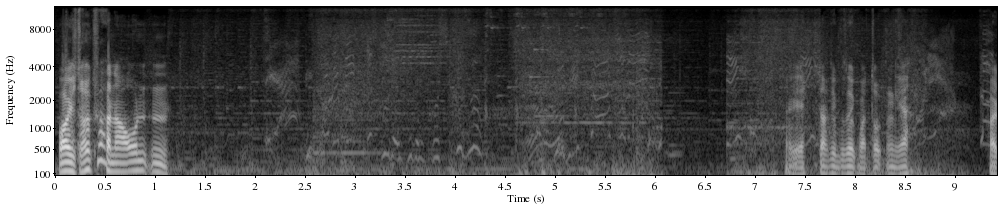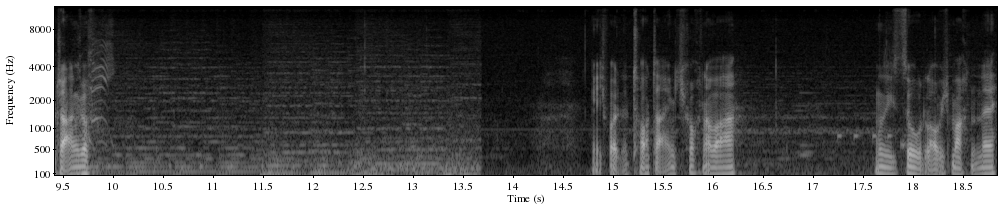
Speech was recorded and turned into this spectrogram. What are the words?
Boah, ich drücke nach unten. Okay, ich dachte, ich muss irgendwas drücken, ja. Falscher Angriff. Ich wollte eine Torte eigentlich kochen, aber muss ich so, glaube ich, machen, ne?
